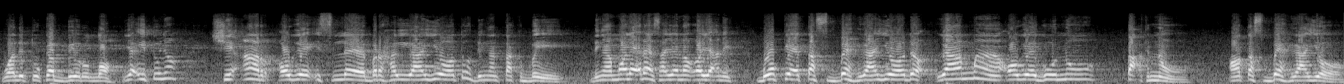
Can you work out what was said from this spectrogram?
Walitukabbirullah iaitunya syiar orang Islam berhari raya tu dengan takbir. Dengan molek dah saya nak ayat ni. Bukan tasbih raya dak. Ramai orang guna tak kena. Oh, tasbih raya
